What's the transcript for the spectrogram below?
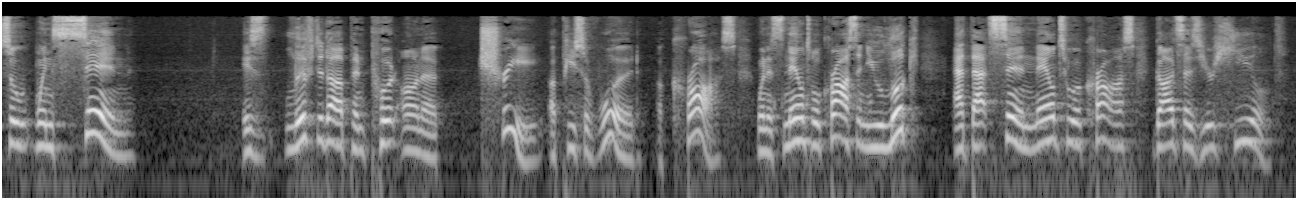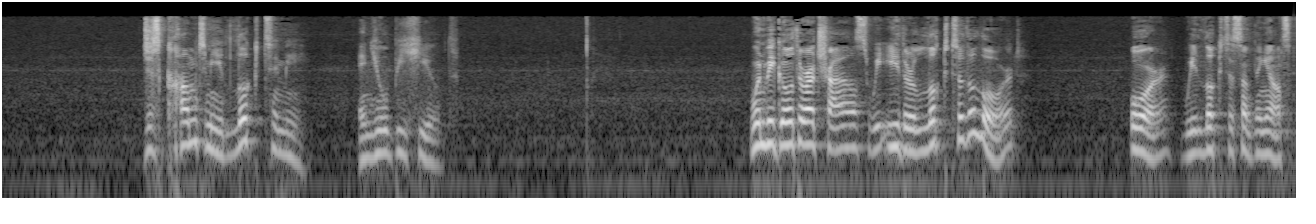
so when sin is lifted up and put on a tree, a piece of wood, a cross, when it's nailed to a cross, and you look at that sin nailed to a cross, God says, You're healed. Just come to me, look to me, and you'll be healed. When we go through our trials, we either look to the Lord or we look to something else.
